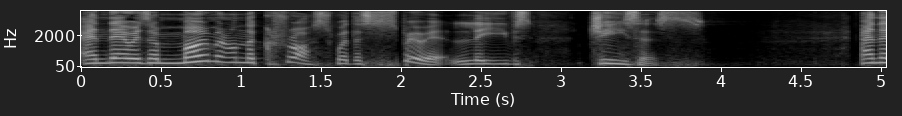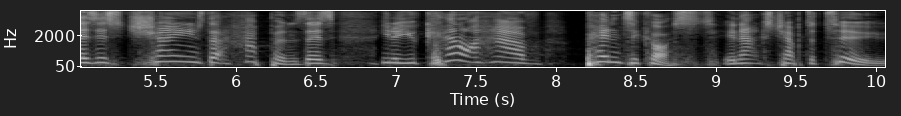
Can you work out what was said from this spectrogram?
And there is a moment on the cross where the Spirit leaves Jesus. And there's this change that happens. There's, you know, you cannot have Pentecost in Acts chapter 2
